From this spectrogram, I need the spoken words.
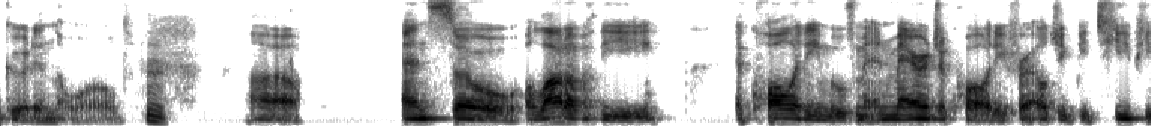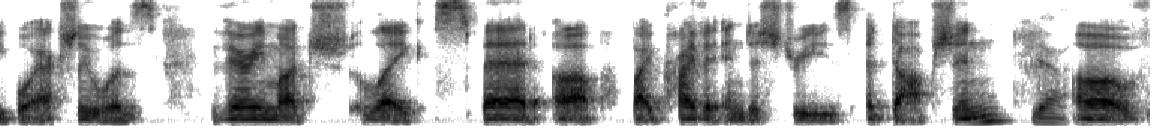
good in the world Hmm. uh, and so a lot of the equality movement and marriage equality for lgbt people actually was very much like sped up by private industries adoption Yeah. of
